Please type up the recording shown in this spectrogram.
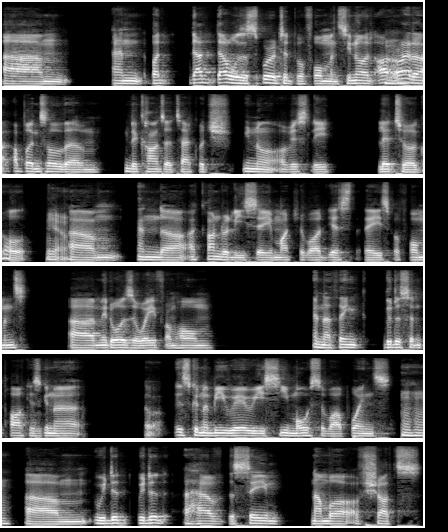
Um, and but that that was a spirited performance, you know, Mm. right up until the the counter attack, which you know obviously led to a goal. Yeah. Um, and uh, I can't really say much about yesterday's performance. Um, it was away from home, and I think Goodison Park is gonna uh, is gonna be where we see most of our points. hmm Um, we did we did have the same number of shots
